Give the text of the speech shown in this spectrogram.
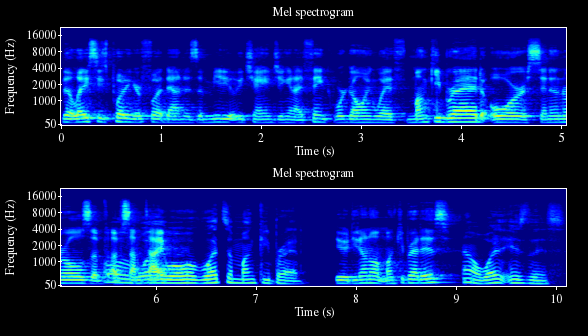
that Lacey's putting her foot down is immediately changing, and I think we're going with monkey bread or cinnamon rolls of, Oh, of some type. wha- what's a monkey bread? Dude, you don't know what monkey bread is? No, what is this?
